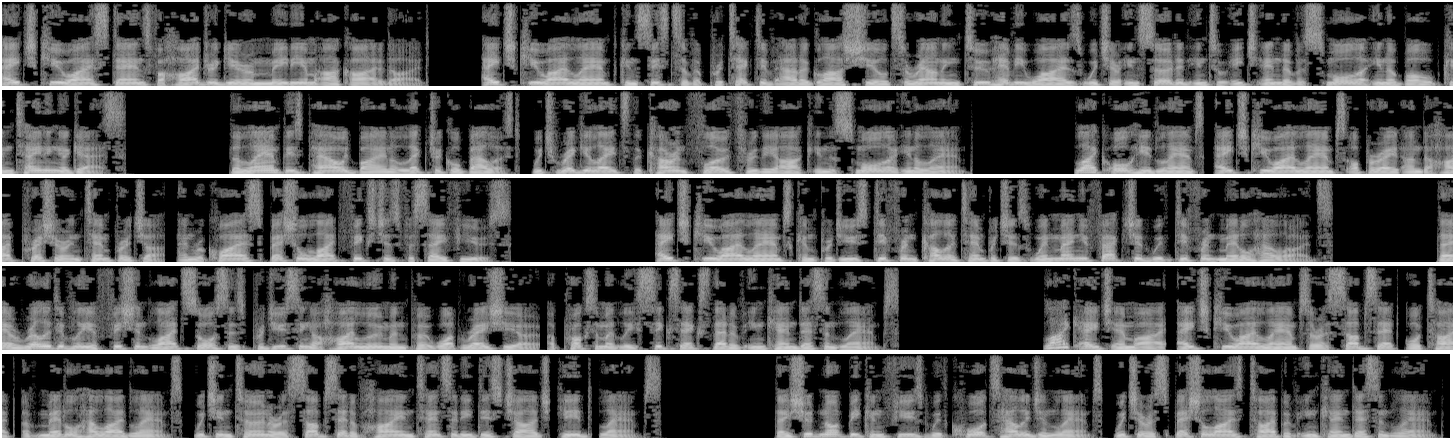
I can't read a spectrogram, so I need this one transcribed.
HQI stands for hydrargyrum medium arc iodide. HQI lamp consists of a protective outer glass shield surrounding two heavy wires which are inserted into each end of a smaller inner bulb containing a gas. The lamp is powered by an electrical ballast, which regulates the current flow through the arc in the smaller inner lamp. Like all HID lamps, HQI lamps operate under high pressure and temperature, and require special light fixtures for safe use. HQI lamps can produce different color temperatures when manufactured with different metal halides. They are relatively efficient light sources producing a high lumen per watt ratio approximately 6x that of incandescent lamps. Like HMI, HQI lamps are a subset or type of metal halide lamps, which in turn are a subset of high-intensity discharge lamps. They should not be confused with quartz halogen lamps, which are a specialized type of incandescent lamp.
